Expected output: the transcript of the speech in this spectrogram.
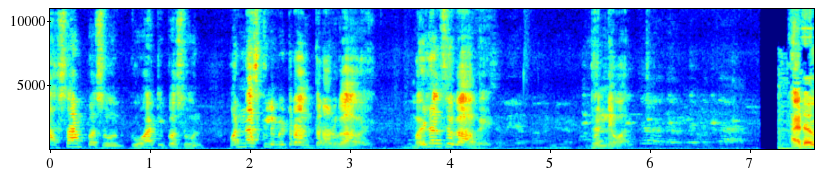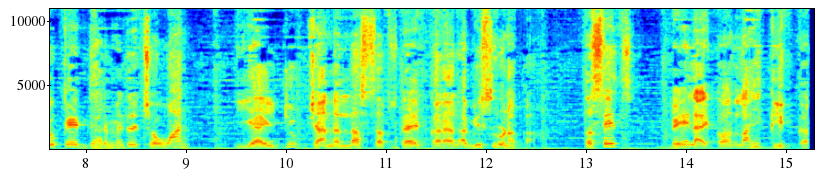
आसामपासून गुवाहाटीपासून पन्नास किलोमीटर अंतरावर गाव आहे. महिलांचं गाव आहे. धन्यवाद. ॲडव्होकेट धर्मेंद्र चव्हाण या युट्यूब चॅनलला सबस्क्राईब करायला विसरू नका. तसेच बेल आयकॉनलाही क्लिक करा.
